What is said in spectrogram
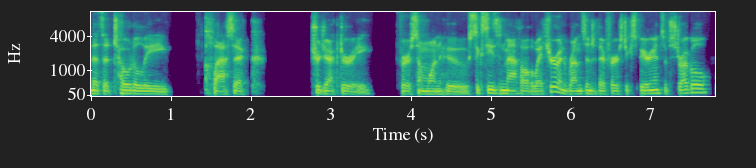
that's a totally classic trajectory for someone who succeeds in math all the way through and runs into their first experience of struggle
